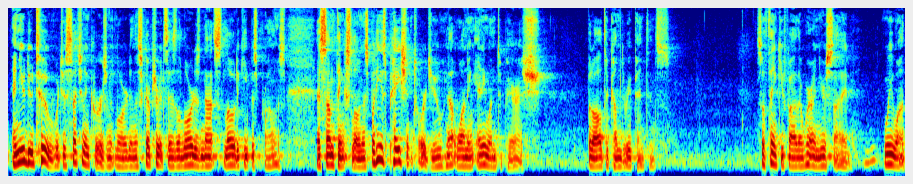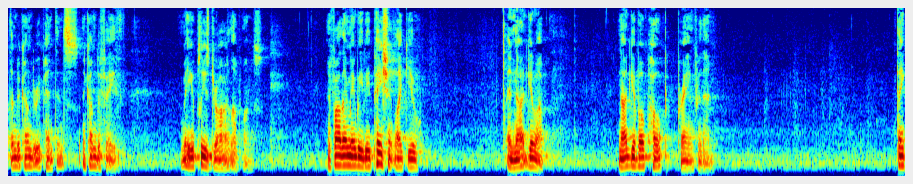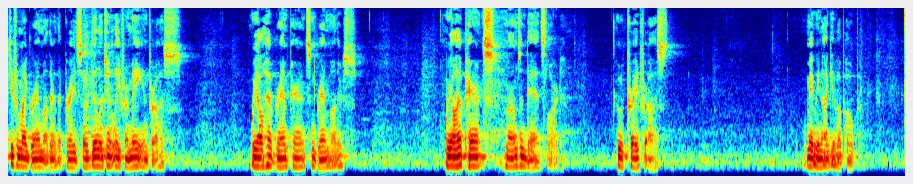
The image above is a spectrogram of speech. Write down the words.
And you do too, which is such an encouragement, Lord. In the scripture, it says, The Lord is not slow to keep his promise, as some think slowness, but he is patient toward you, not wanting anyone to perish, but all to come to repentance. So thank you, Father. We're on your side. We want them to come to repentance and come to faith. May you please draw our loved ones. And Father, may we be patient like you and not give up, not give up hope praying for them. Thank you for my grandmother that prayed so diligently for me and for us. We all have grandparents and grandmothers. We all have parents, moms and dads, Lord, who have prayed for us. May we not give up hope.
